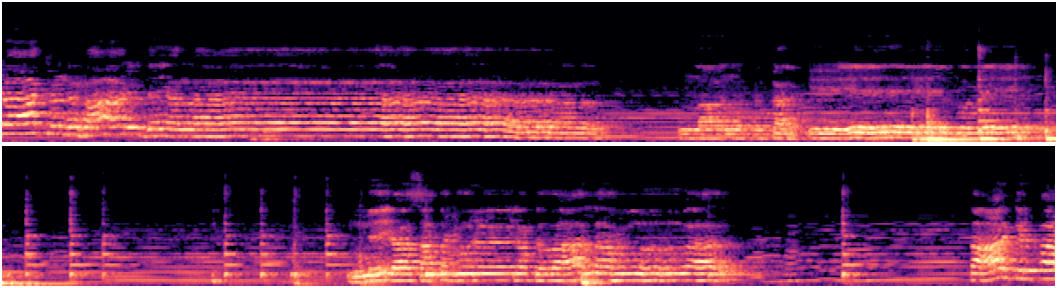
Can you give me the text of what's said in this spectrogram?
ਰਾਖਨ ਹਾਰ ਦਿਆਲਾ। ਨਾਨਕ ਕਰਕੇ ਬੋਲੇ। ਮੇਰਾ ਸਤਿਗੁਰ ਰਖਵਾਲਾ ਹੋਵਾ ਤਾਰ ਕਿਰਪਾ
